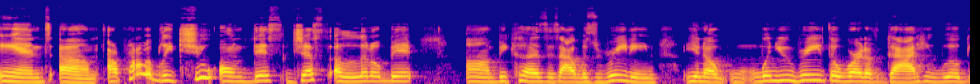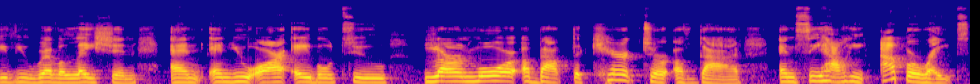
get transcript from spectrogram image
And um, I'll probably chew on this just a little bit um, because as I was reading, you know, when you read the Word of God, He will give you revelation, and and you are able to learn more about the character of God and see how he operates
